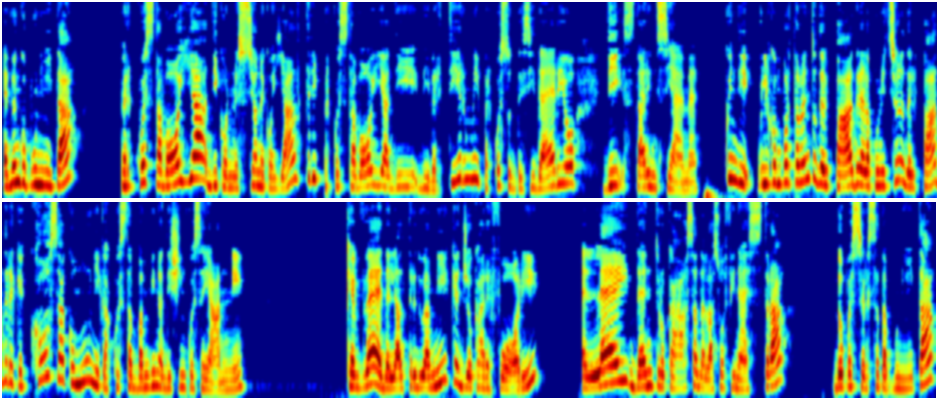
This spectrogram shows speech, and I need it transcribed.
e vengo punita per questa voglia di connessione con gli altri, per questa voglia di divertirmi, per questo desiderio di stare insieme. Quindi il comportamento del padre, la punizione del padre, che cosa comunica a questa bambina di 5-6 anni? Che vede le altre due amiche giocare fuori e lei dentro casa dalla sua finestra, dopo essere stata punita,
